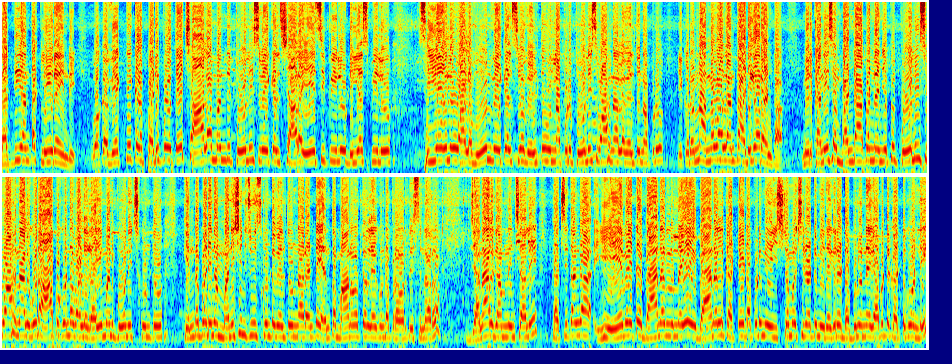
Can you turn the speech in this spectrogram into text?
రద్దీ అంతా క్లియర్ అయింది. ఒక వ్యక్తి ఇక్కడ పడిపోతే చాలా మంది పోలీస్ వెహికల్స్ చాలా ఏసీపీలు డిఎస్పీలు సిఐలు వాళ్ళ ఓన్ వెహికల్స్లో వెళ్తూ ఉన్నప్పుడు పోలీస్ వాహనాల్లో వెళ్తున్నప్పుడు ఇక్కడ ఉన్న అన్న వాళ్ళంతా అడిగారంట. మీరు కనీసం బండి ఆపండి అని చెప్పి పోలీస్ వాహనాలు కూడా ఆపకుండా వాళ్ళు రయ్యమని పోనిచ్చుకుంటూ కింద పడిన మనిషిని చూసుకుంటూ వెళ్తున్నారంటే ఎంత మానవత్వం లేకుండా ప్రవర్తిస్తున్నారో జనాలు గమనించాలి. ఖచ్చితంగా ఈ ఏవైతే బ్యానర్లు ఉన్నాయో ఈ బ్యానర్లు కట్టేటప్పుడు మీ ఇష్టం వచ్చినట్టు మీ దగ్గర డబ్బులు ఉన్నాయి కాబట్టి కట్టుకోండి.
